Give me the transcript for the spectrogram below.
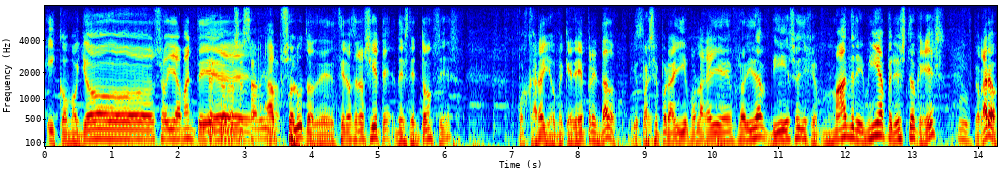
Y como yo soy amante De absoluto de 007 desde entonces, pues claro, yo me quedé prendado. Yo Sí. pasé por allí, por la calle Florida, vi eso y dije, madre mía, pero ¿esto qué es? Mm. Pero claro,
